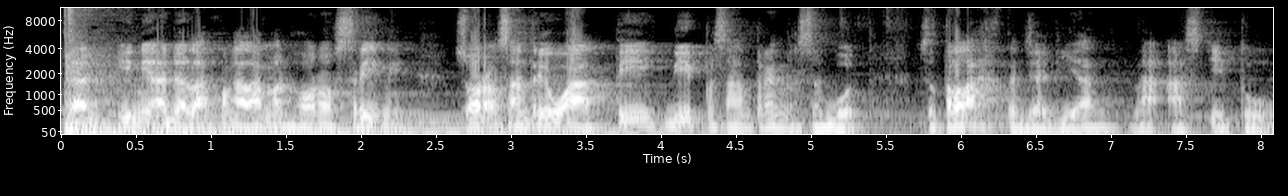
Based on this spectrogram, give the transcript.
Dan ini adalah pengalaman horor Sri nih, seorang santriwati di pesantren tersebut setelah kejadian naas itu.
